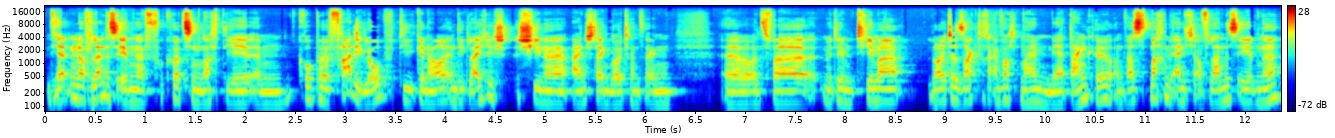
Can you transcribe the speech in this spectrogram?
Wir hatten auf Landesebene vor kurzem noch die ähm, Gruppe Fadilob, die genau in die gleiche Schiene einsteigen wollte und sagen, äh, und zwar mit dem Thema, Leute, sagt doch einfach mal mehr Danke und was machen wir eigentlich auf Landesebene,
